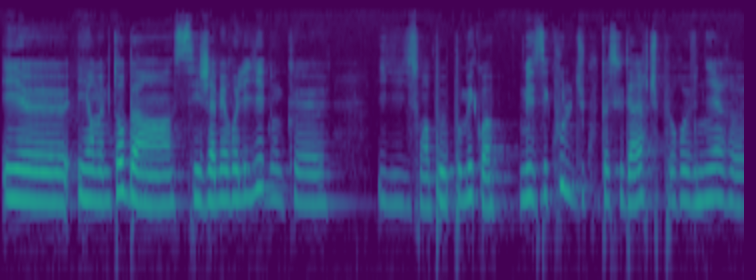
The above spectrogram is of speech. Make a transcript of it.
Et, euh, et en même temps, ben, c'est jamais relayé, donc ils sont un peu paumés, quoi. Mais c'est cool, du coup, parce que derrière, tu peux revenir, euh,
